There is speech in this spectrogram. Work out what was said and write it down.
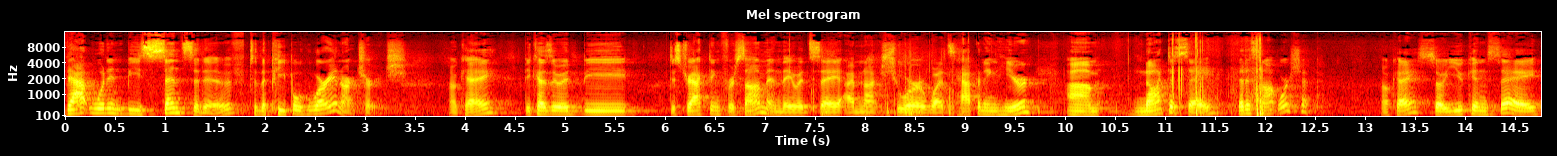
that wouldn't be sensitive to the people who are in our church, okay? Because it would be distracting for some, and they would say, I'm not sure what's happening here. Um, not to say that it's not worship. Okay? So you can say,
